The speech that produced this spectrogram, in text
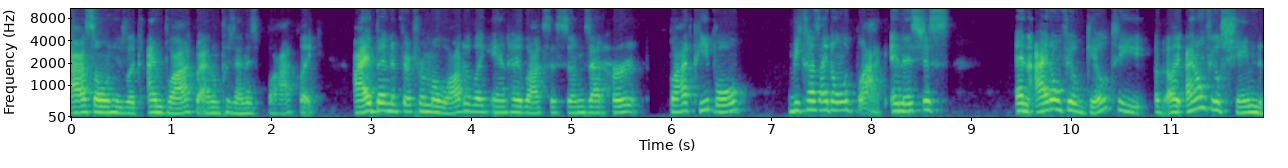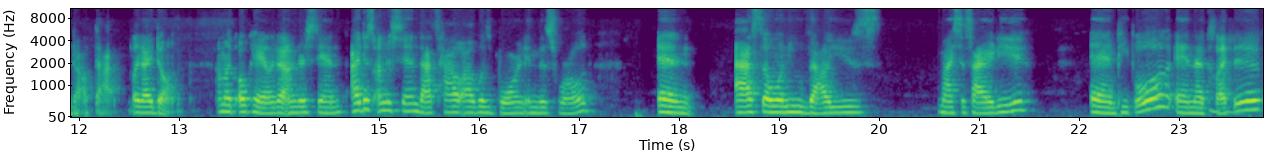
as someone who's like i'm black but i don't present as black like i benefit from a lot of like anti-black systems that hurt black people because i don't look black. And it's just and i don't feel guilty like i don't feel shamed about that. Like i don't. I'm like okay like i understand. I just understand that's how i was born in this world. And as someone who values my society and people and a mm-hmm. collective,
